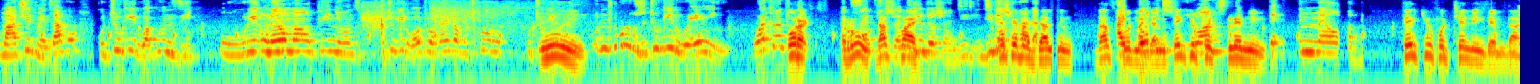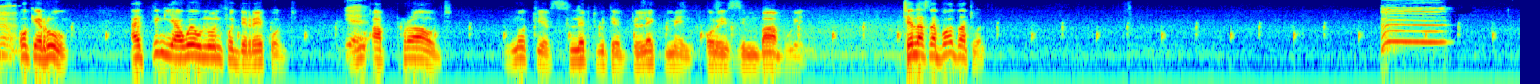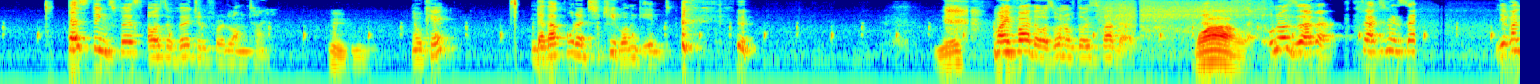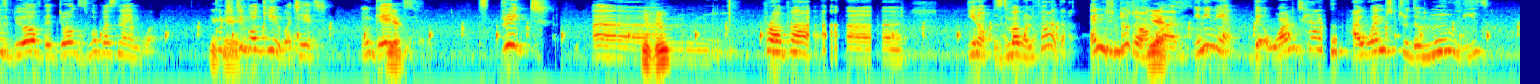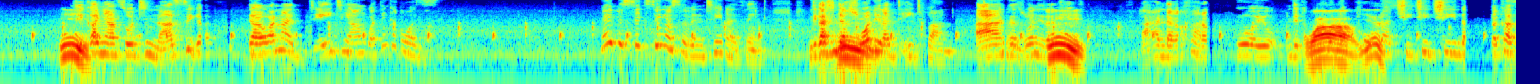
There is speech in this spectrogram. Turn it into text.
maachievements ako kutukirwa kunzi unewo maopinions kutukirwa kuti wakaenda kuchikoro kutukirwa Mm. ndiri kuzvitukirwei why can't right, Ru, that's fine. ndo zvandiri ndine Okay, my darling. That's good, my darling. Thank you for explaining. thank you for telling them that Mm. okay ru i think you are well known for the record Yeah. you are proud not to have slept with a black man or a zimbabwean tell us about that one Mm. First things first, I was a virgin for a long time. Mhm. Okay? Ndakakura mugedhi. yes. My father was one of those fathers. wow. Unoziva ka tatinesa yakanzi beware of the dogs po pasina imbwa. Kuti tingokirwa chete mugedhi strict um, Mhm. proper uh, you know zimbabwean father. And ndozvawanga Yes. inini the one time i went to the movies Mm. ndikanyatsoti nhasika ndawana date yangu. I think i was maybe 16 or 17 i think. Ndikati ndazviwanira date pano ah ndazviwanira Mm. ah ndakafara iyoyo Wow, yes. chichichi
